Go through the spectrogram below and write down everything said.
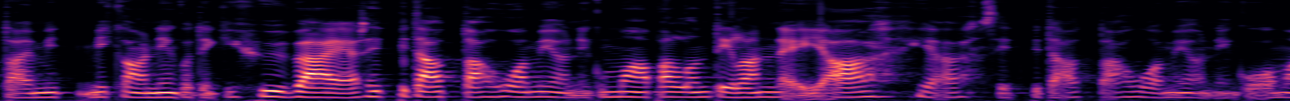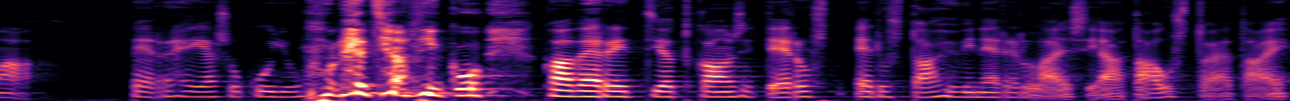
tai mikä on niin jotenkin hyvää, ja sitten pitää ottaa huomioon niin kuin maapallon tilanne, ja, ja sitten pitää ottaa huomioon niin kuin oma perhe ja sukujuuret ja niin kuin kaverit, jotka on sitten edustaa hyvin erilaisia taustoja, tai,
